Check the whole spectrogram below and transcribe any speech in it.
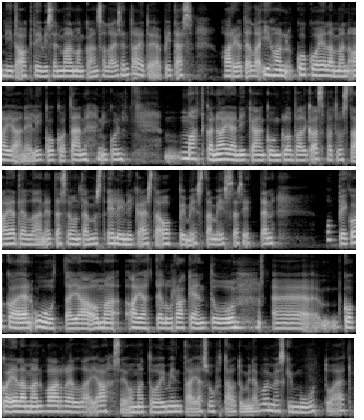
niitä aktiivisen maailman kansalaisen taitoja pitäisi harjoitella ihan koko elämän ajan, eli koko tämän niin kuin matkan ajan ikään kuin globaalikasvatusta ajatellaan, että se on tämmöistä elinikäistä oppimista, missä sitten oppii koko ajan uutta ja oma ajattelu rakentuu ää, koko elämän varrella ja se oma toiminta ja suhtautuminen voi myöskin muuttua. Et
